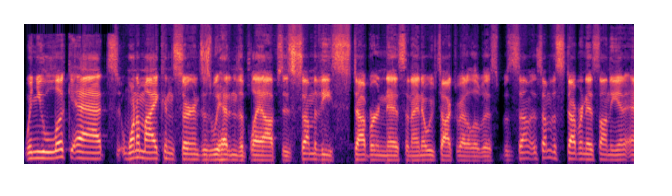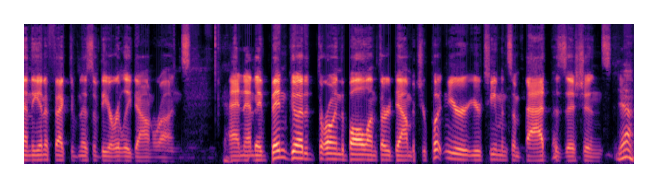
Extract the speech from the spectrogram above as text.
When you look at one of my concerns as we head into the playoffs is some of the stubbornness, and I know we've talked about a little bit, but some some of the stubbornness on the and the ineffectiveness of the early down runs. Yeah. And and they've been good at throwing the ball on third down, but you're putting your your team in some bad positions. Yeah.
